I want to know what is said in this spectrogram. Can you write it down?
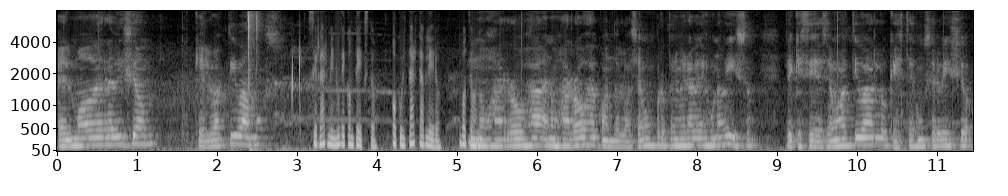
El modo de revisión, que lo activamos. Cerrar menú de contexto, ocultar tablero, botón. Nos arroja, nos arroja cuando lo hacemos por primera vez un aviso de que si deseamos activarlo, que este es un servicio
